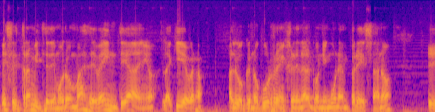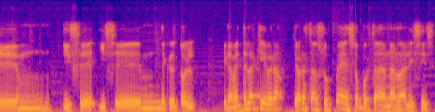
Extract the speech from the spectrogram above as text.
ese trámite demoró más de 20 años, la quiebra, algo que no ocurre en general con ninguna empresa, ¿no? Eh, y, se, y se decretó finalmente la quiebra, que ahora está en suspenso, pues está en análisis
